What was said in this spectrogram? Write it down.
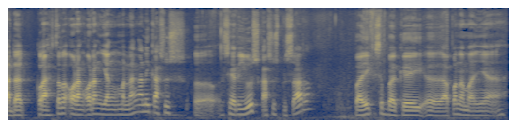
ada klaster orang-orang yang menangani kasus eh, serius, kasus besar, baik sebagai eh, apa namanya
